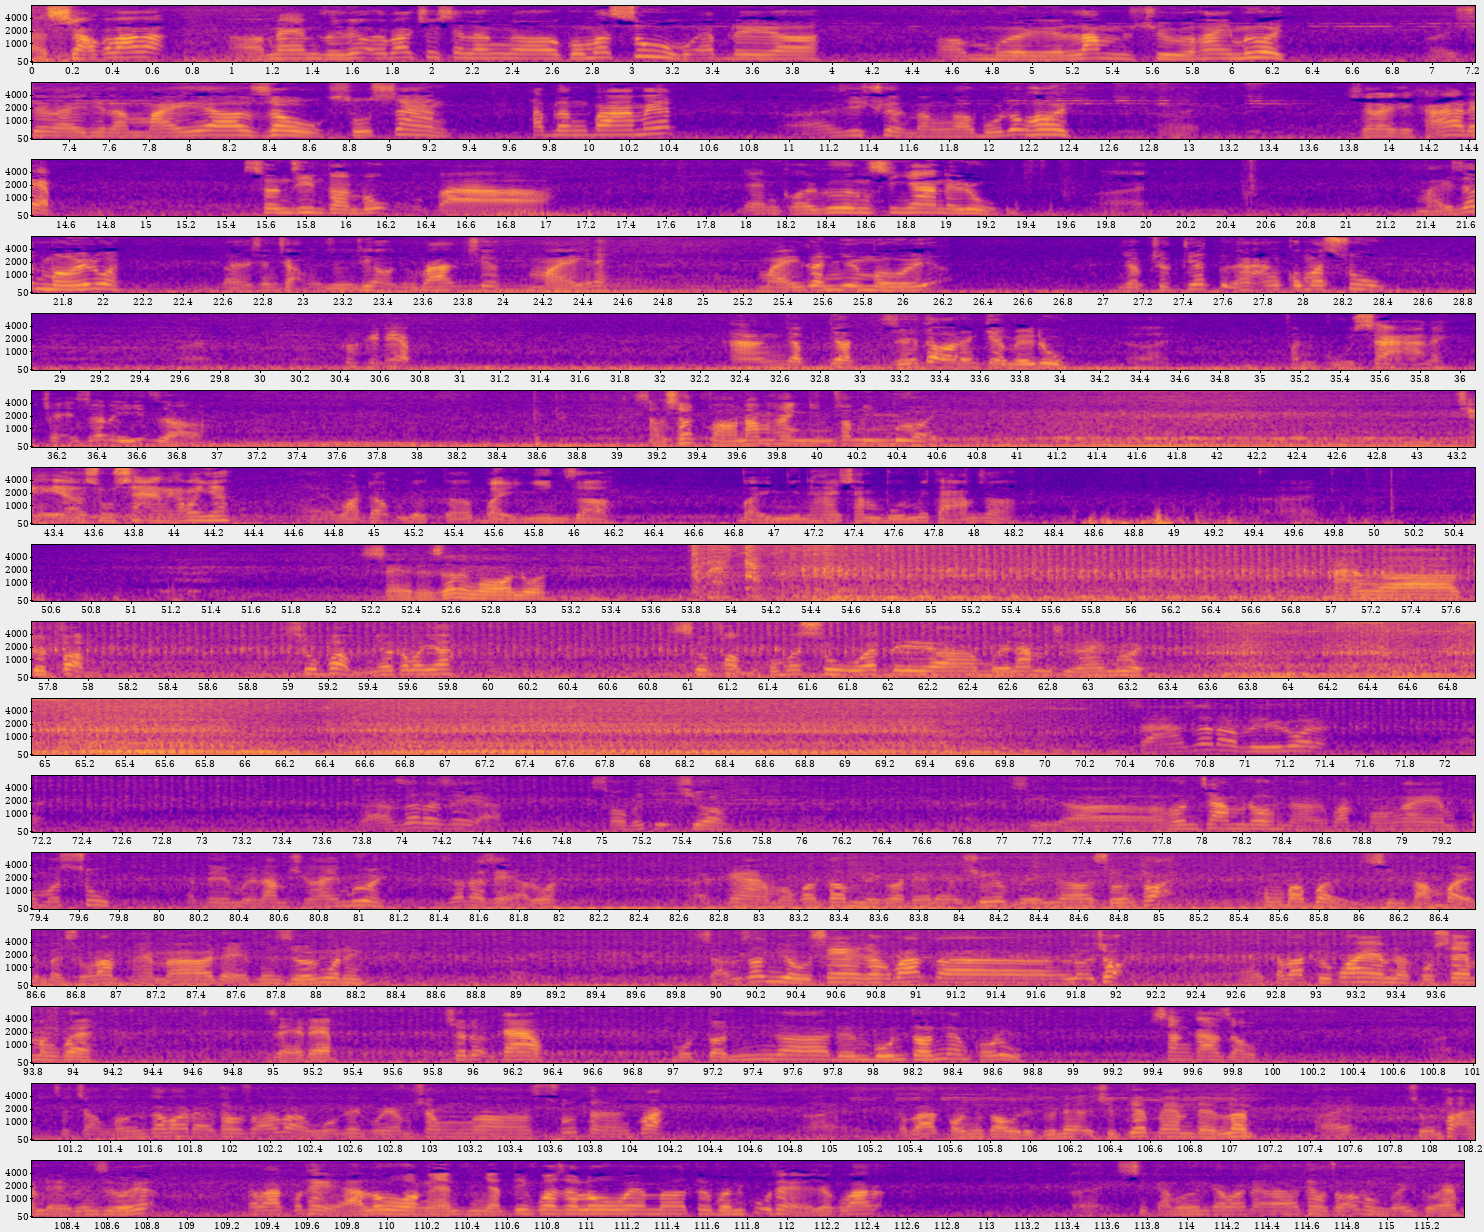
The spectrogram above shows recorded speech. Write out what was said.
À, chào các bác ạ. À, Hôm nay em giới thiệu với bác chiếc xe lăn uh, ờ, Komatsu FD uh, 15 20 Đấy, Chiếc này thì là máy uh, dầu số sàn tháp nâng 3 mét. Đấy, Di chuyển bằng uh, 4 động hơi. Đấy. Chiếc này thì khá là đẹp. Sơn zin toàn bộ và đèn còi gương xi nhan đầy đủ. Đấy. Máy rất mới luôn. Đây trân trọng giới thiệu cho bác chiếc máy này. Máy gần như mới Nhập trực tiếp từ hãng Komatsu cực kỳ đẹp. Hàng nhập nhật giấy tờ đăng kiểm đầy đủ. Đấy. phần củ xả này chạy rất là ít giờ. Sản xuất vào năm 2010 chạy à, số sàn các bác nhé Đấy, hoạt động được 7.000 à, giờ. 7.248 giờ. Đấy. xe thì rất là ngon luôn. Hàng uh, tuyệt phẩm. Siêu phẩm nha các bác nhé siêu phẩm Komatsu SD 15 20 giá rất hợp lý luôn ạ. Đấy. giá rất là rẻ so với thị trường. Chỉ à, hơn trăm thôi là bác có ngay em Komatsu SD 15 20 rất là rẻ luôn. Đấy, khách hàng mà quan tâm thì có thể liên trực đến à, số điện thoại 037 987 765 em à, để bên dưới màn hình sẵn rất nhiều xe cho các bác uh, lựa chọn. Đấy, các bác cứ qua em là có xe mang về. Rẻ đẹp chất lượng cao. Một tấn uh, đến 4 tấn em có đủ. Xăng ga dầu. Đấy, trân trọng cảm ơn các bác đã theo dõi và ủng hộ kênh của em trong uh, suốt thời gian qua. Đấy, các bác có nhu cầu thì cứ liên hệ trực tiếp em đèn lân. Đấy, số điện thoại em để bên dưới các bác có thể alo hoặc nhắn, nhắn tin qua zalo em tư vấn cụ thể cho các bác Đấy, xin cảm ơn các bác đã theo dõi vòng kênh của em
